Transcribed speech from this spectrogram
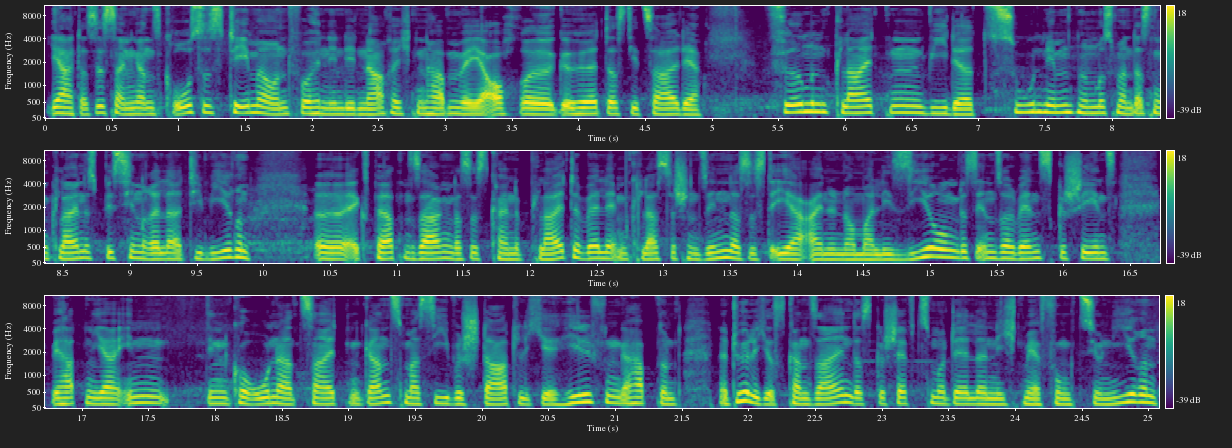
Ja, das ist ein ganz großes Thema und vorhin in den Nachrichten haben wir ja auch äh, gehört, dass die Zahl der Firmenpleiten wieder zunimmt. Nun muss man das ein kleines bisschen relativieren. Äh, Experten sagen, das ist keine Pleitewelle im klassischen Sinn, das ist eher eine Normalisierung des Insolvenzgeschehens. Wir hatten ja in in Corona-Zeiten ganz massive staatliche Hilfen gehabt. Und natürlich, es kann sein, dass Geschäftsmodelle nicht mehr funktionieren,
